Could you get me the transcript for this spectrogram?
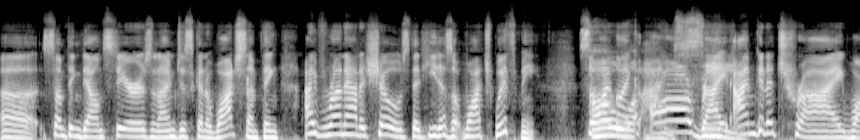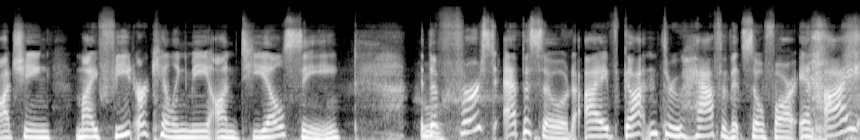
uh, something downstairs, and I'm just going to watch something. I've run out of shows that he doesn't watch with me. So I'm Oh, like, all right. I'm going to try watching My Feet Are Killing Me on TLC. The first episode, I've gotten through half of it so far, and I,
